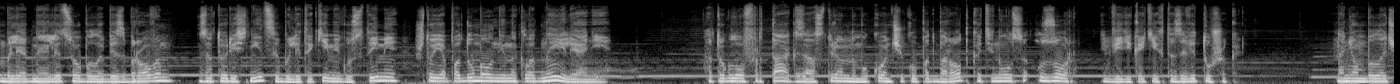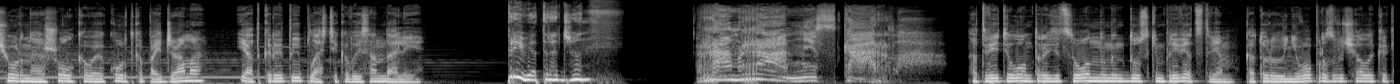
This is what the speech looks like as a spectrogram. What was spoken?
Бледное лицо было безбровым, зато ресницы были такими густыми, что я подумал, не накладные ли они – от углов рта к заостренному кончику подбородка тянулся узор в виде каких-то завитушек. На нем была черная шелковая куртка-пайджама и открытые пластиковые сандалии. «Привет, Раджан». «Рам-рам, мисс Карла», — ответил он традиционным индусским приветствием, которое у него прозвучало как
